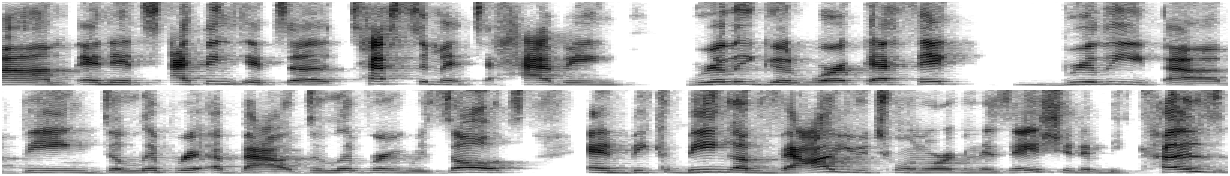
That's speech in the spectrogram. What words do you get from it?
Um, and it's i think it's a testament to having really good work ethic really uh, being deliberate about delivering results and be- being of value to an organization. And because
